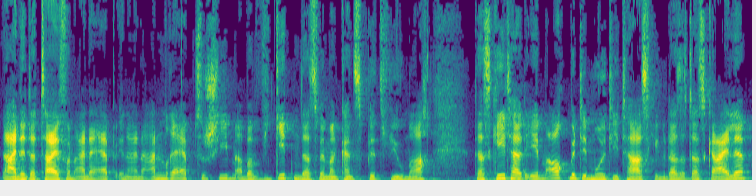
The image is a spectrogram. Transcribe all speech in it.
eine Datei von einer App in eine andere App zu schieben. Aber wie geht denn das, wenn man kein Split View macht? Das geht halt eben auch mit dem Multitasking. Und das ist das Geile.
